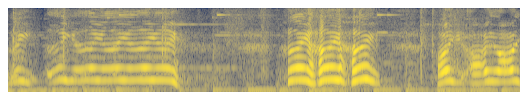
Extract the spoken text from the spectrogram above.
เฮ้ยเฮ้ยเฮ้ยเฮ้ยเฮ้ยเฮ้ย เฮ้ยเฮ้ยเฮ้ยเฮ้ยเฮ้ยเฮ้ย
